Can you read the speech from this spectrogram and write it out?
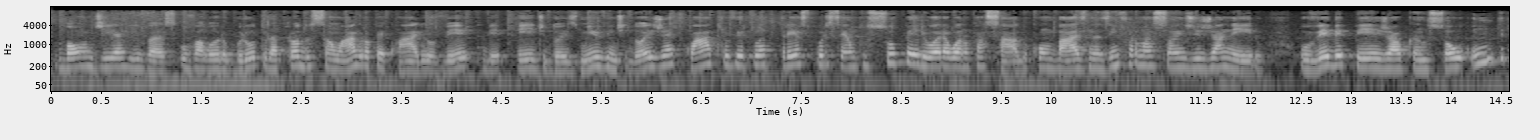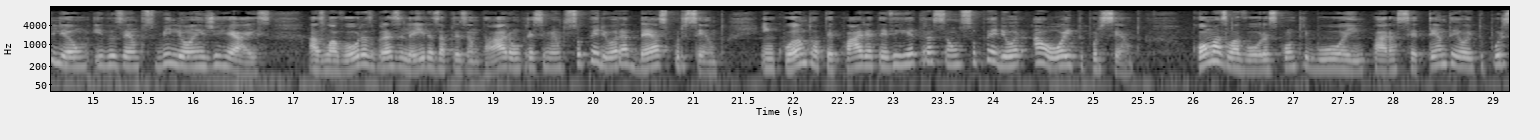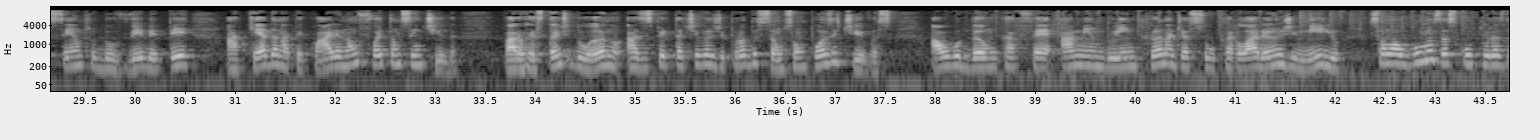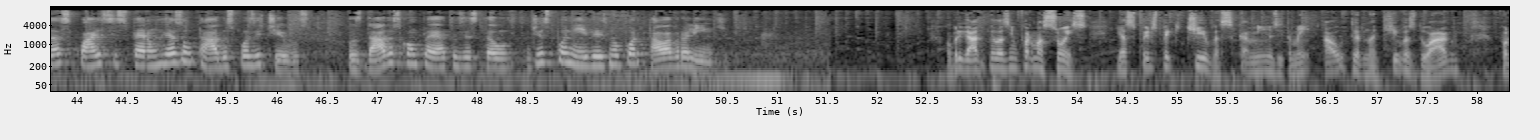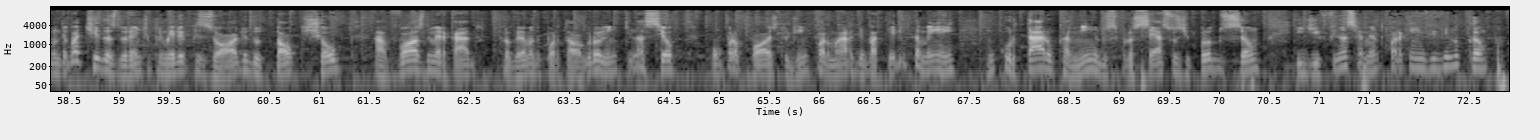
Bom dia, Rivas. O valor bruto da produção agropecuária, o VBP de 2022, já é 4,3% superior ao ano passado, com base nas informações de janeiro. O VBP já alcançou 1 trilhão e 200 bilhões de reais. As lavouras brasileiras apresentaram um crescimento superior a 10%, enquanto a pecuária teve retração superior a 8%. Como as lavouras contribuem para 78% do VBP, a queda na pecuária não foi tão sentida. Para o restante do ano, as expectativas de produção são positivas algodão, café, amendoim, cana-de-açúcar, laranja e milho são algumas das culturas das quais se esperam resultados positivos. Os dados completos estão disponíveis no portal AgroLink. Obrigado pelas informações e as perspectivas, caminhos e também alternativas do agro foram debatidas durante o primeiro episódio do talk show A Voz do Mercado, programa do portal AgroLink que nasceu com o propósito de informar, debater e também aí encurtar o caminho dos processos de produção e de financiamento para quem vive no campo.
